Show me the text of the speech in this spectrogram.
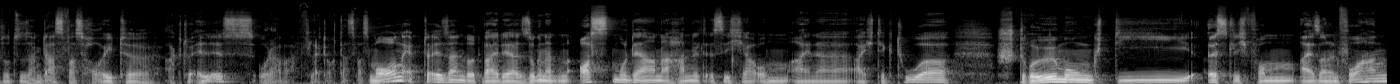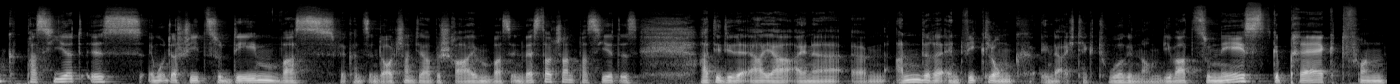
sozusagen das, was heute aktuell ist oder vielleicht auch das, was morgen aktuell sein wird. Bei der sogenannten Ostmoderne handelt es sich ja um eine Architekturströmung, die östlich vom Eisernen Vorhang passiert ist, im Unterschied zu dem, was, wir können es in Deutschland ja beschreiben, was in Westdeutschland passiert ist, hat die DDR ja eine ähm, andere Entwicklung in der Architektur genommen. Die war zunächst geprägt geprägt von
